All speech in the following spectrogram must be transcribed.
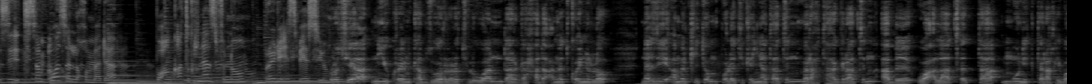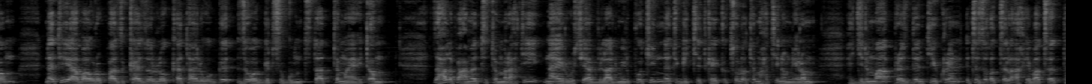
እዚ እትሰምዕዎ ዘለኹም መደብ ብቋንቋ ትግርኛ ዝፍኖ ሬድዮ ኤስቢኤስ እዩ። ሩስያ ንዩክሬን ካብ ዝወረረትሉ እዋን ዳርጋ ሓደ ዓመት ኮይኑ ኣሎ። ነዚ ኣመልኪቶም ፖለቲከኛታትን መራሕቲ ሃገራትን ኣብ ዋዕላ ጸጥታ ሙኒክ ተራኺቦም ነቲ ኣብ ኣውሮጳ ዝካየድ ዘሎ ቀታሊ ውግእ ዘወግድ ስጉምትታት ተመያይጦም። ዝሓለፈ ዓመት እቶም መራሕቲ ናይ ሩስያ ቭላድሚር ፑቲን ነቲ ግጭት ከይቅጽሎ ተማሕጺኖም ነይሮም። ሕጂ ድማ ፕረዚደንት ዩክሬን እቲ ዝቕጽል ኣኼባ ጸጥታ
